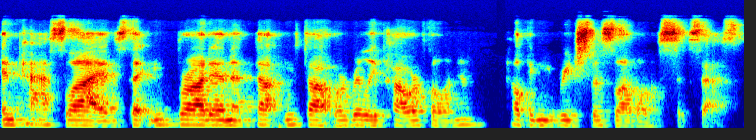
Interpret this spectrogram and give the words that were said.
in past lives that you brought in and thought you thought were really powerful in helping you reach this level of success?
